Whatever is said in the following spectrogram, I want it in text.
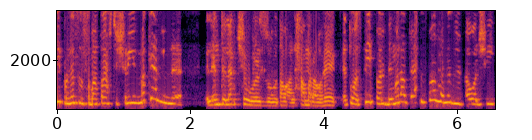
people نزل 17 تشرين ما كان الانتلكتشوالز وطبعا الحمراء وهيك it was people بمناطق حزب الله نزلت اول شيء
